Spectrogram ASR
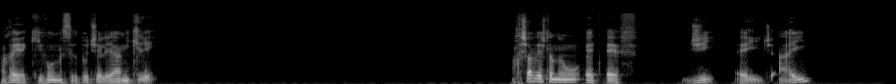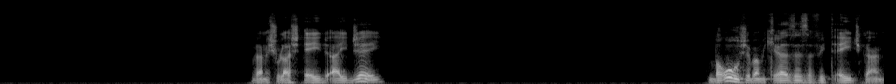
הרי הכיוון השרטוט שלי היה מקרי. עכשיו יש לנו את F, G, H, I, והמשולש H, I, J ברור שבמקרה הזה זווית H כאן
